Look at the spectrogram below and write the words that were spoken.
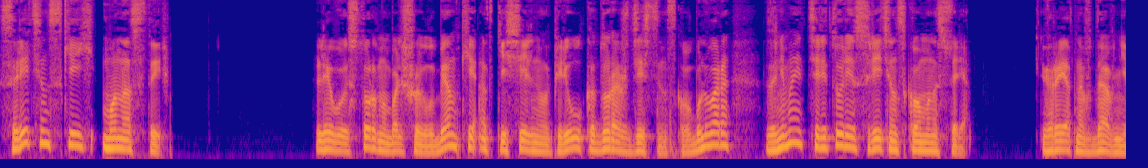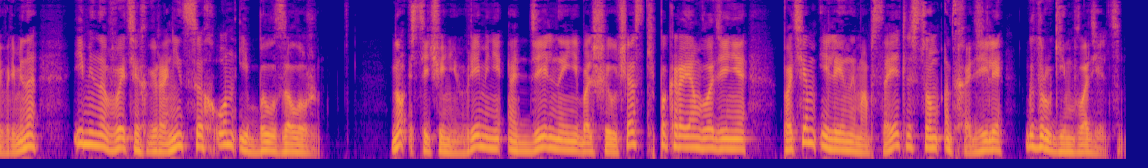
Сретенский монастырь. Левую сторону Большой Лубянки от Кисельного переулка до Рождественского бульвара занимает территория Сретенского монастыря. Вероятно, в давние времена именно в этих границах он и был заложен. Но с течением времени отдельные небольшие участки по краям владения по тем или иным обстоятельствам отходили к другим владельцам.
